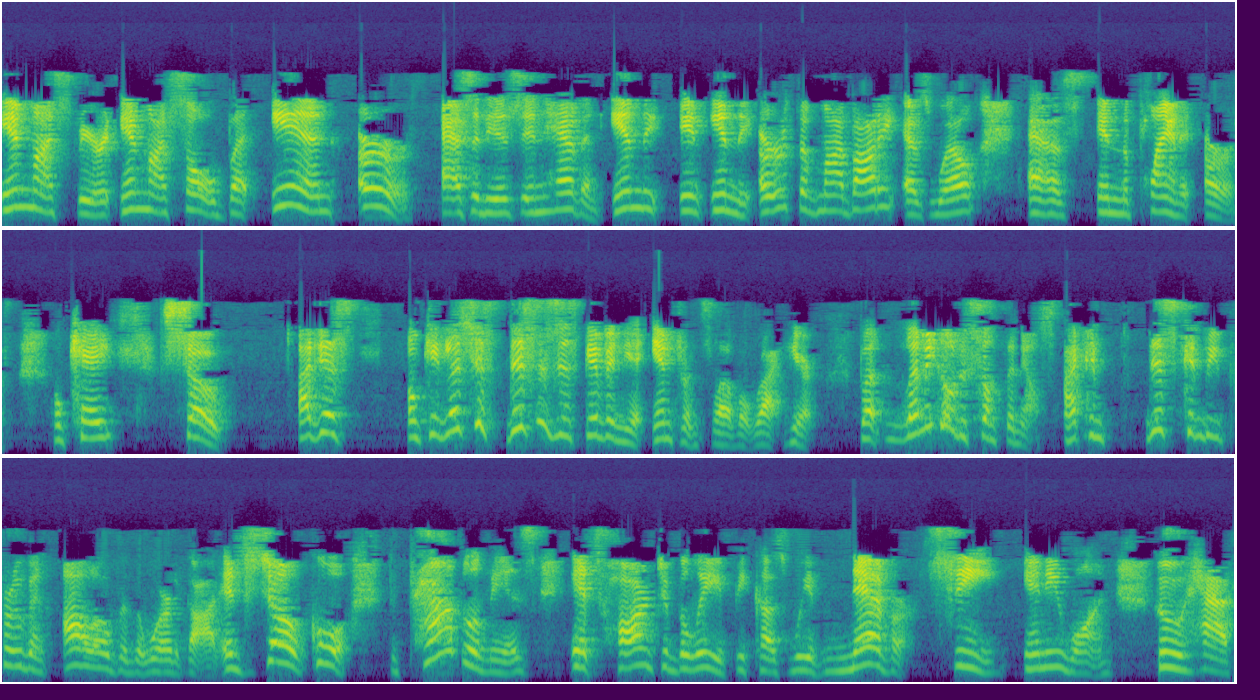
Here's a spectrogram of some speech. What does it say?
in my spirit, in my soul, but in earth as it is in heaven, in the, in, in the earth of my body as well as in the planet earth. Okay? So, I just, okay, let's just, this is just giving you entrance level right here. But let me go to something else. I can this can be proven all over the Word of God. It's so cool. The problem is it's hard to believe because we've never seen anyone who have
